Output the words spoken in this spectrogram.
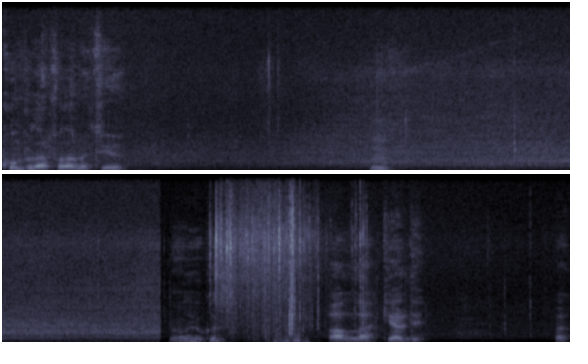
Kumrular falan ötüyor. Hı. Ne oluyor kız? Allah geldi. Bak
